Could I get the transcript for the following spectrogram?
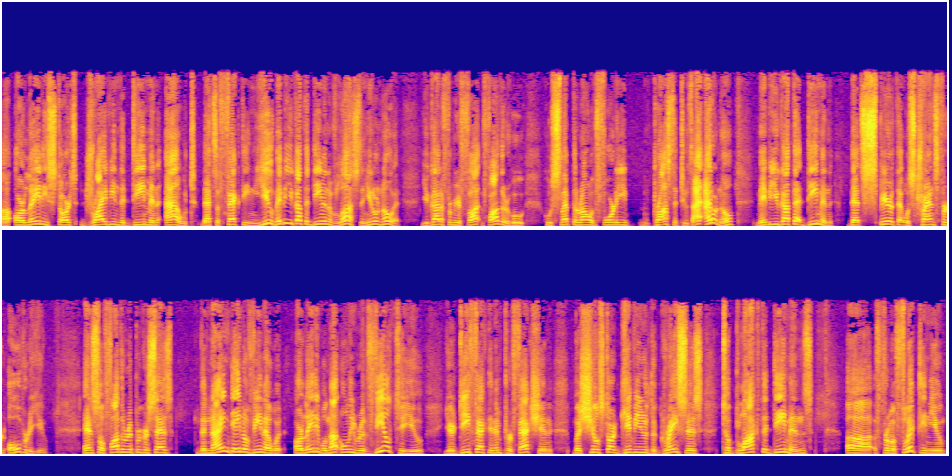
uh, Our Lady starts driving the demon out that's affecting you. Maybe you got the demon of lust and you don't know it. You got it from your fa- father who who slept around with 40 prostitutes. I, I don't know. Maybe you got that demon, that spirit that was transferred over to you. And so Father Ripperger says the nine day novena, what Our Lady will not only reveal to you your defect and imperfection, but she'll start giving you the graces to block the demons uh, from afflicting you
